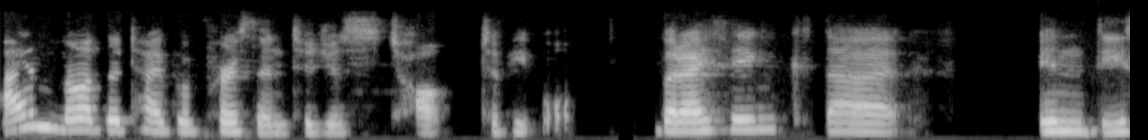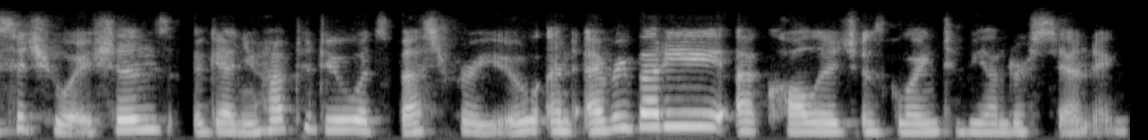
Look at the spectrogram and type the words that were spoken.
i'm not the type of person to just talk to people. But i think that in these situations again you have to do what's best for you. And everybody at college is going to be understanding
